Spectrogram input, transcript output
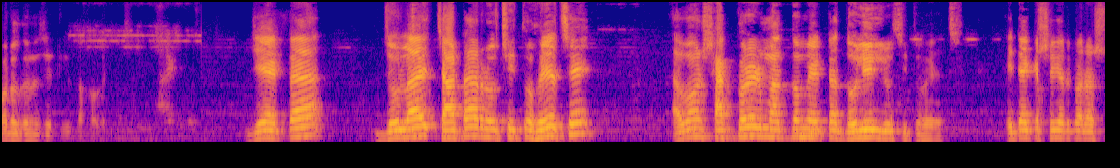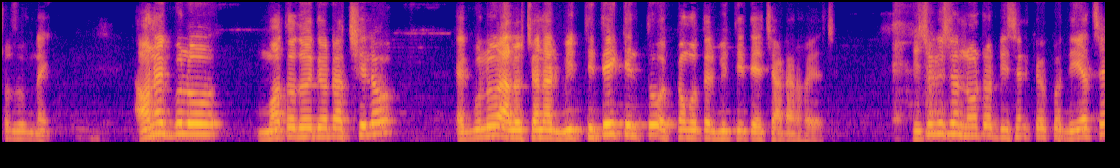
বড় ধরনের জটিলতা হবে। যে একটা জুলাই চার্টার রচিত হয়েছে এবং স্বাক্ষরের মাধ্যমে একটা দলিল রচিত হয়েছে। এটাকে স্বীকার করার সুযোগ নাই। অনেকগুলো মতদ্বৈতটা ছিল, এগুলো আলোচনার ভিত্তিতেই কিন্তু ঐক্যমতের ভিত্তিতে চার্টার হয়েছে। কিছু কিছু নোট অফ ডিসেন্ট কেউ কেউ দিয়েছে,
